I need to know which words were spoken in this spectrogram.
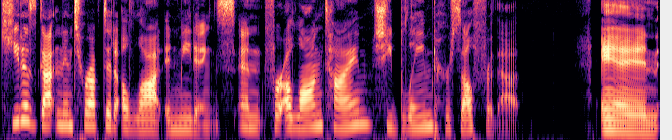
Keita's gotten interrupted a lot in meetings, and for a long time, she blamed herself for that. And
